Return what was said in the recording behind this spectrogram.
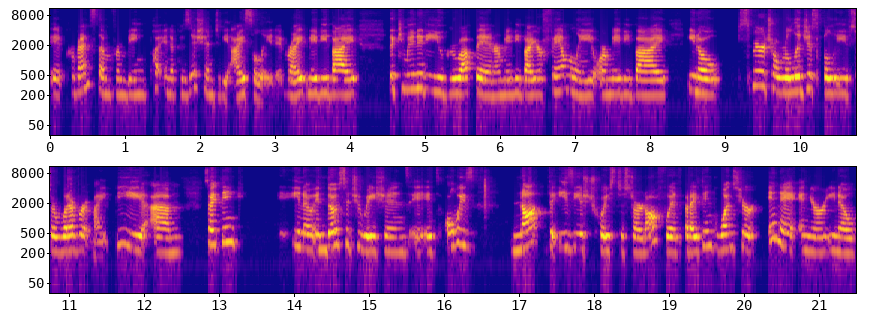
it prevents them from being put in a position to be isolated right? Maybe by the community you grew up in or maybe by your family or maybe by you know spiritual religious beliefs or whatever it might be. Um, so i think you know in those situations it's always not the easiest choice to start off with but i think once you're in it and you're you know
